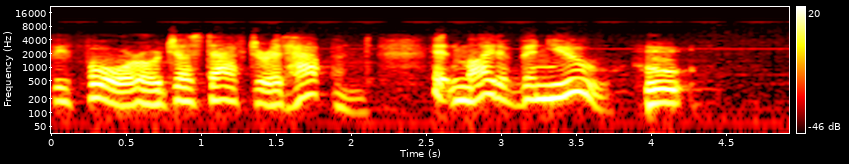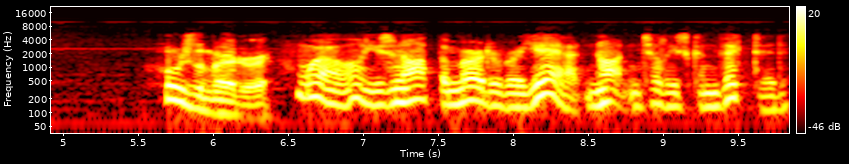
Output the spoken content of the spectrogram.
before or just after it happened. It might have been you. Who who's the murderer? Well, he's not the murderer yet, not until he's convicted.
